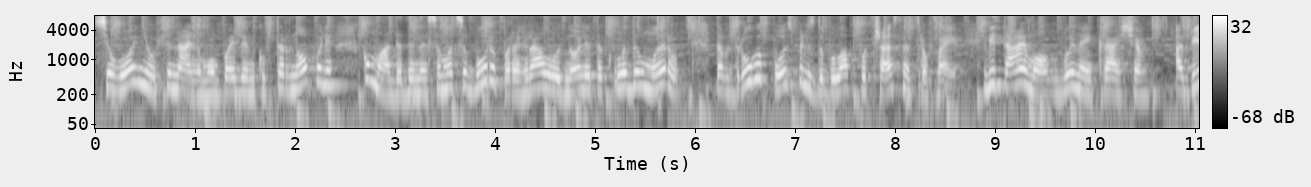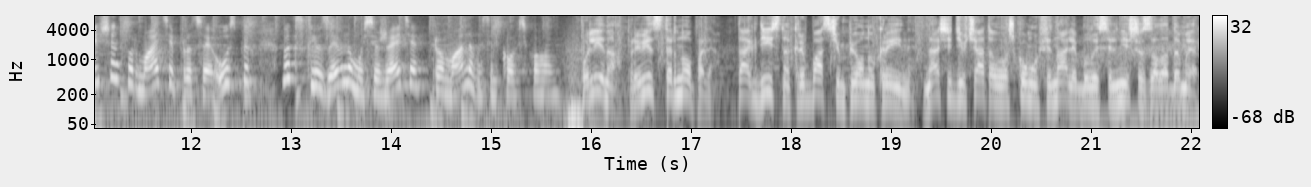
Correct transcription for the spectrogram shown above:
Сьогодні у фінальному поєдинку в Тернополі команда Дениса Мацебури переграла одноліток Ледомиру та вдруге поспіль здобула почесний трофей. Вітаємо! Ви найкращі! А більше інформації про цей успіх в ексклюзивному сюжеті Романа Васильковського. Поліна, привіт з Тернополя. Так, дійсно, Кривбас чемпіон України. Наші дівчата у важкому фіналі були сильніші за Ладомир.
